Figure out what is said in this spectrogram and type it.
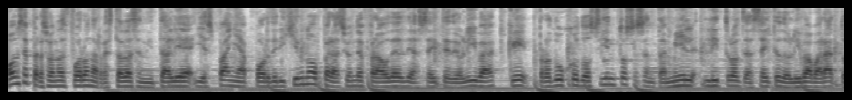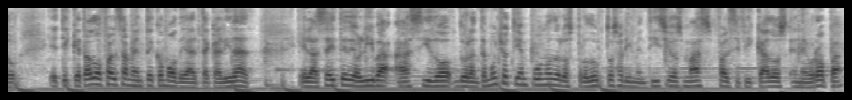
11 personas fueron arrestadas en Italia y España por dirigir una operación de fraude de aceite de oliva que produjo 260 mil litros de aceite de oliva barato, etiquetado falsamente como de alta calidad. El aceite de oliva ha sido durante mucho tiempo uno de los productos alimenticios más falsificados en Europa,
